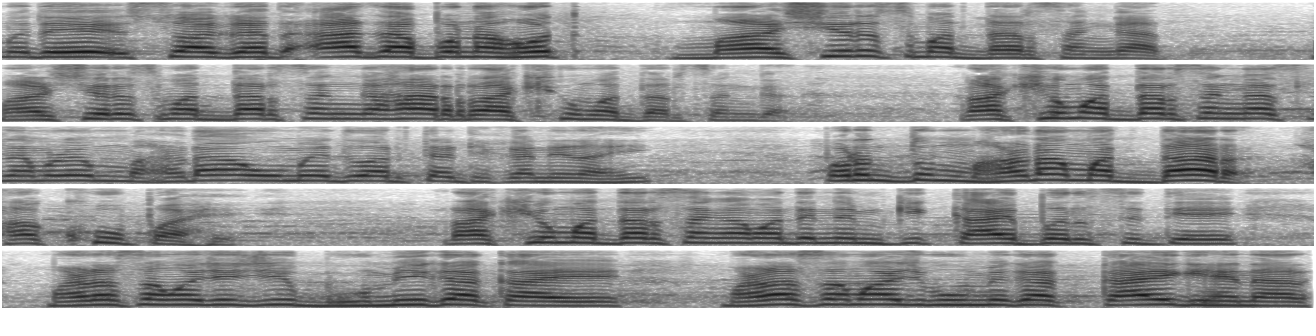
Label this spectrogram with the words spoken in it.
मध्ये स्वागत. आज आपण आहोत माळशिरस मतदारसंघात. माळशिरस मतदारसंघ हा राखीव मतदारसंघ. राखीव मतदारसंघ असल्यामुळे म्हाडा उमेदवार त्या ठिकाणी नाही परंतु म्हाडा मतदार हा खूप आहे. राखीव मतदारसंघामध्ये नेमकी काय परिस्थिती आहे? म्हाडा समाजाची भूमिका काय आहे? म्हाडा समाज भूमिका काय घेणार?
